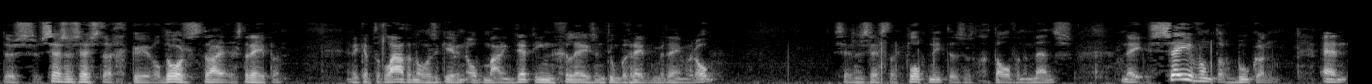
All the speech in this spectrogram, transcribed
Dus 66 kun je wel doorstrepen. En ik heb dat later nog eens een keer in openbaring 13 gelezen. En toen begreep ik meteen waarom. 66 klopt niet, dat is het getal van de mens. Nee, 70 boeken. En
